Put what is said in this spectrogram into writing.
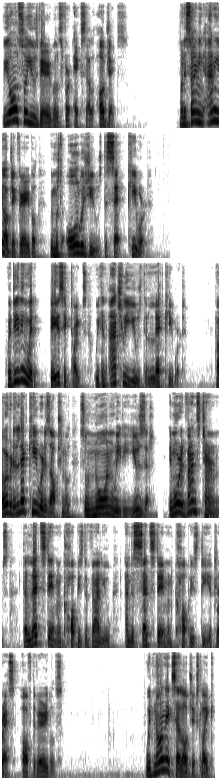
We also use variables for Excel objects. When assigning any object variable, we must always use the set keyword. When dealing with basic types, we can actually use the let keyword. However, the let keyword is optional, so no one really uses it. In more advanced terms, the let statement copies the value and the set statement copies the address of the variables. With non-Excel objects like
